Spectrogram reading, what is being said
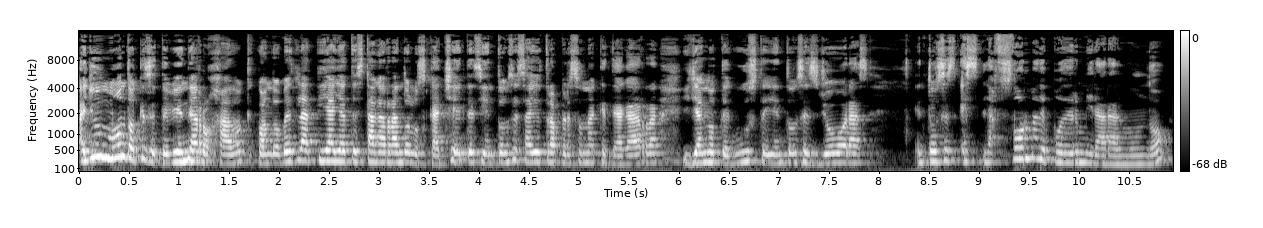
hay un mundo que se te viene arrojado, que cuando ves la tía ya te está agarrando los cachetes y entonces hay otra persona que te agarra y ya no te gusta y entonces lloras. Entonces es la forma de poder mirar al mundo,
